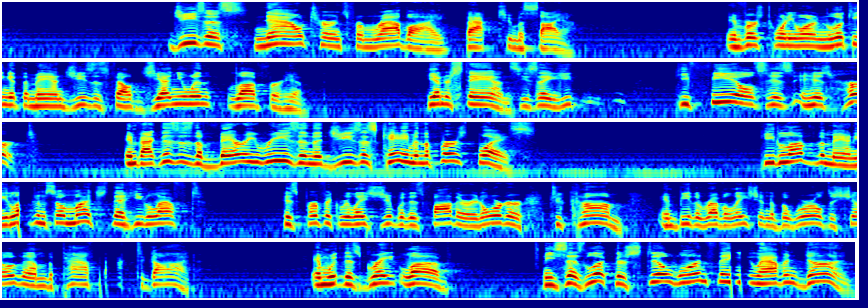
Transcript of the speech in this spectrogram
Jesus now turns from rabbi back to Messiah. In verse 21, looking at the man, Jesus felt genuine love for him. He understands. He's saying he, he feels his, his hurt. In fact, this is the very reason that Jesus came in the first place. He loved the man. He loved him so much that he left his perfect relationship with his Father in order to come and be the revelation of the world to show them the path back to God. And with this great love, he says, Look, there's still one thing you haven't done.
